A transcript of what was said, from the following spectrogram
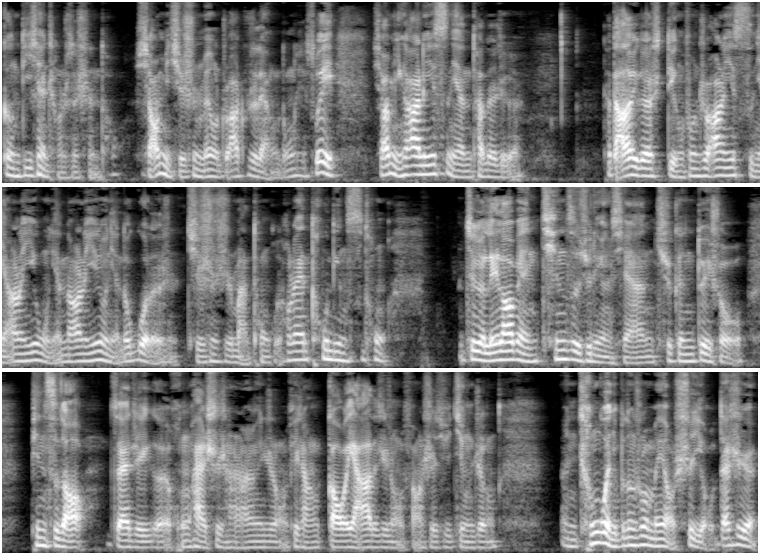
更低线城市的渗透。小米其实没有抓住这两个东西，所以小米你看，二零一四年它的这个它达到一个顶峰之后，二零一四年、二零一五年到二零一六年都过得其实是蛮痛苦的。后来痛定思痛。这个雷老板亲自去领衔，去跟对手拼刺刀，在这个红海市场上用这种非常高压的这种方式去竞争。嗯，成果你不能说没有，是有，但是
